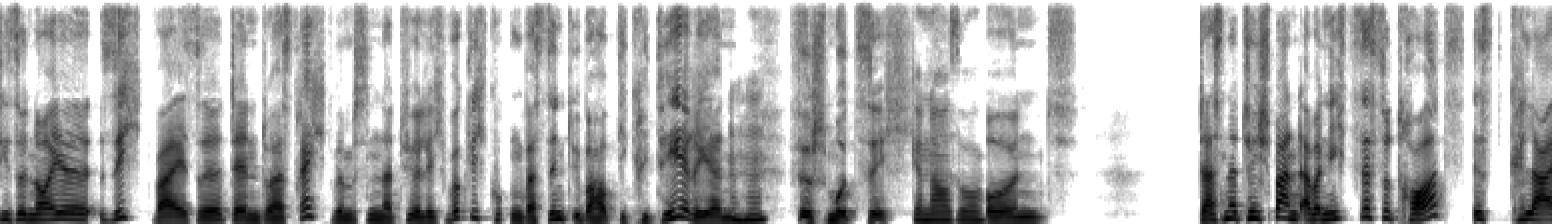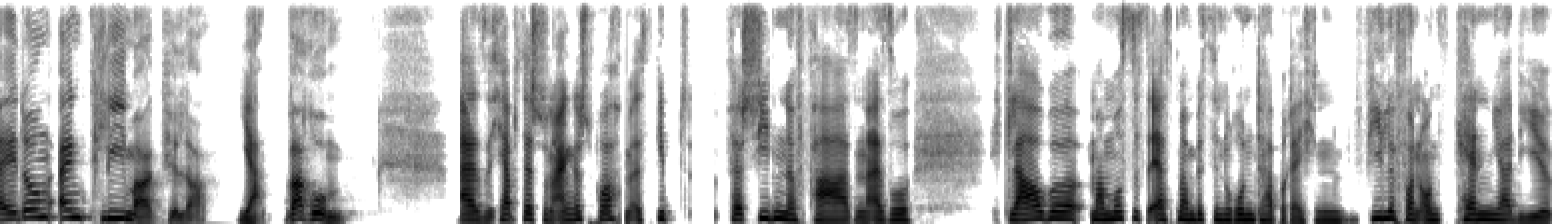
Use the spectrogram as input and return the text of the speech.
diese neue Sichtweise, denn du hast recht, wir müssen natürlich wirklich gucken, was sind überhaupt die Kriterien mhm. für schmutzig. Genau so. Und das ist natürlich spannend, aber nichtsdestotrotz ist Kleidung ein Klimakiller. Ja. Warum? Also ich habe es ja schon angesprochen, es gibt verschiedene Phasen. Also ich glaube, man muss es erstmal ein bisschen runterbrechen. Viele von uns kennen ja die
